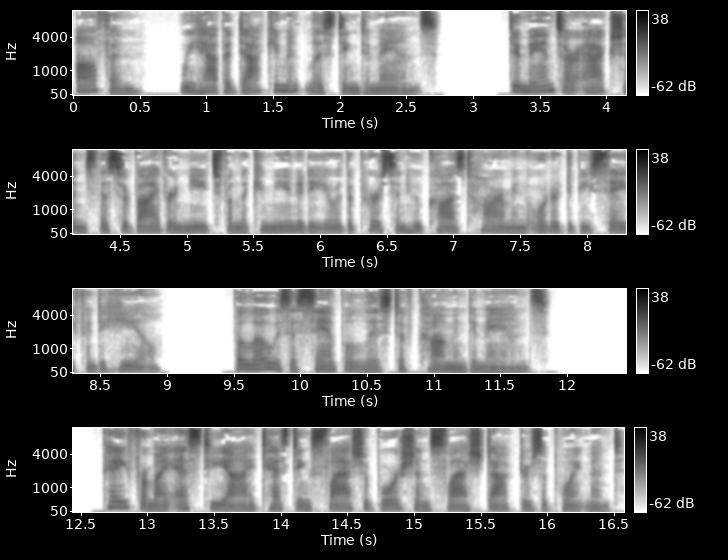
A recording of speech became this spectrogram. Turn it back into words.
Often, we have a document listing demands. Demands are actions the survivor needs from the community or the person who caused harm in order to be safe and to heal. Below is a sample list of common demands. Pay for my STI testing slash abortion slash doctor's appointment.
